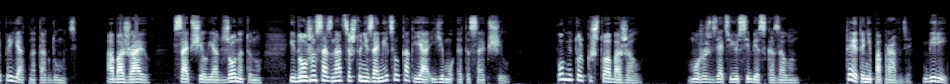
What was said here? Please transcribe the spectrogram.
и приятно так думать. «Обожаю», — сообщил я Джонатану, и должен сознаться, что не заметил, как я ему это сообщил. Помню только, что обожал. «Можешь взять ее себе», — сказал он. «Ты это не по правде. Бери,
